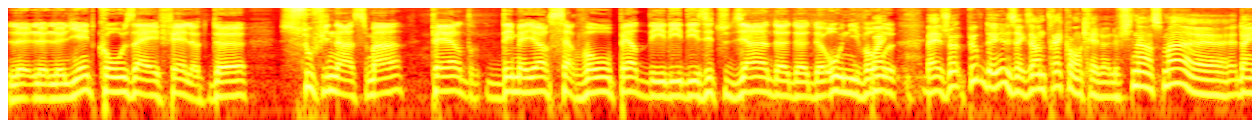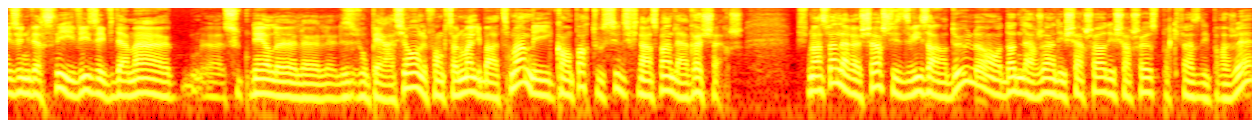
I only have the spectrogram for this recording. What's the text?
le, lien de cause à effet de sous-financement, perdre des meilleurs cerveaux, perdre des, des- des étudiants de, haut niveau. Ben, je peux vous donner des exemples très concrets. là. Le financement euh, dans les universités, il vise évidemment euh, euh, soutenir le- le- le- les opérations, le fonctionnement, les bâtiments, mais il comporte aussi du financement de la recherche. Le financement de la recherche, il se divise en deux. Là. On donne l'argent à des chercheurs, des chercheuses pour qu'ils fassent des projets.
